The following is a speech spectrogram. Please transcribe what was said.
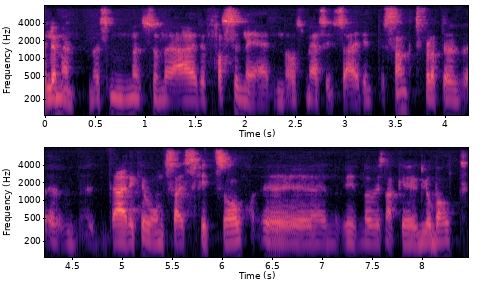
elementene som, som er fascinerende og som jeg syns er interessant. For det, det, er ikke one size fits all når vi snakker globalt.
